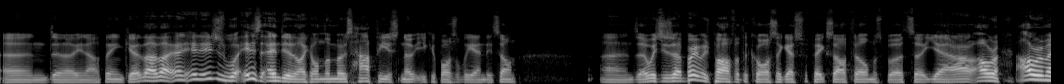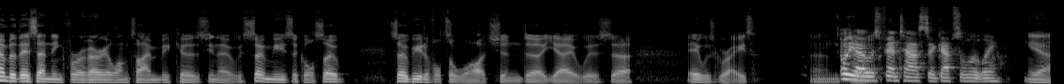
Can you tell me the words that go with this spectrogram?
and uh, you know, I think uh, that, that it, it just it just ended like on the most happiest note you could possibly end it on and uh, which is uh, pretty much par for the course, I guess, for Pixar films. But uh, yeah, I'll, I'll, I'll remember this ending for a very long time because you know it was so musical, so so beautiful to watch, and uh, yeah, it was uh, it was great. And, oh yeah, it uh, was fantastic, absolutely. Yeah,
